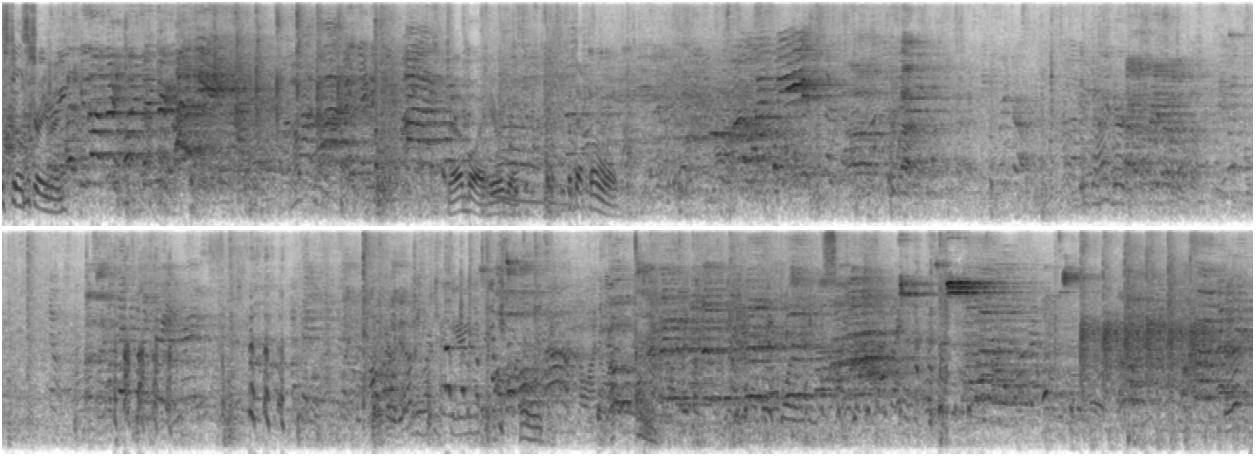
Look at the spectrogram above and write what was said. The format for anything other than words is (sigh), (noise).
They're still screaming. Oh boy, here we go. Put that phone away. (laughs) Here.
